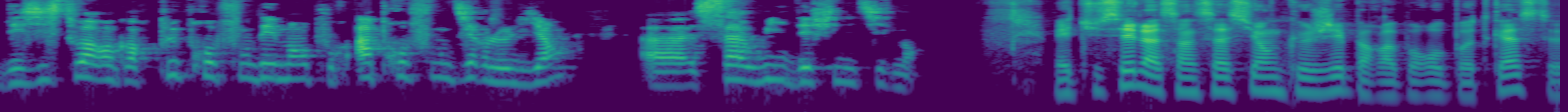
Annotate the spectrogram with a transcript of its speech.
des histoires encore plus profondément pour approfondir le lien, ça oui, définitivement. Mais tu sais, la sensation que j'ai par rapport au podcast,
